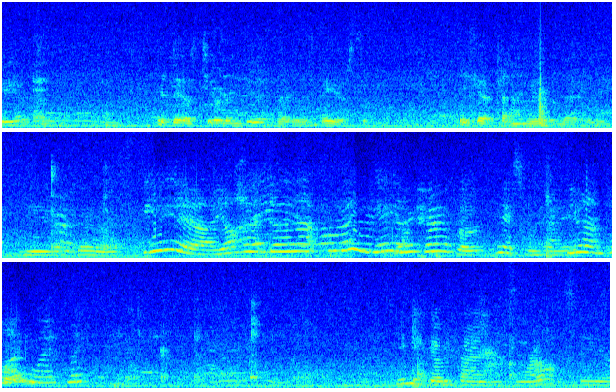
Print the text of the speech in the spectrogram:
it? Yeah. it does children good, but it appears to take up time with them that way. Yeah, it does. Yeah, y'all hadn't done that for me, yeah. We haven't. Yes, we have. You hadn't played with me. You need to go be finding some rocks, dear.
